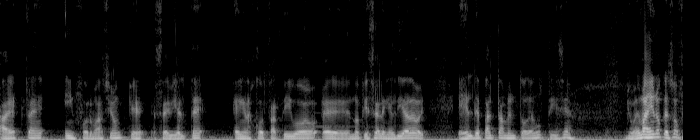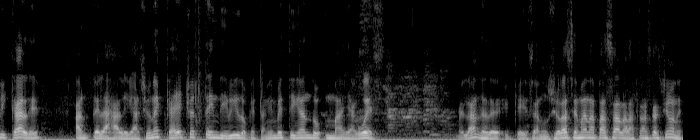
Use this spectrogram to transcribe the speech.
a esta información que se vierte en el rotativo eh, noticiero en el día de hoy es el Departamento de Justicia. Yo me imagino que esos fiscales ante las alegaciones que ha hecho este individuo que están investigando Mayagüez, ¿verdad? Desde que se anunció la semana pasada las transacciones,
